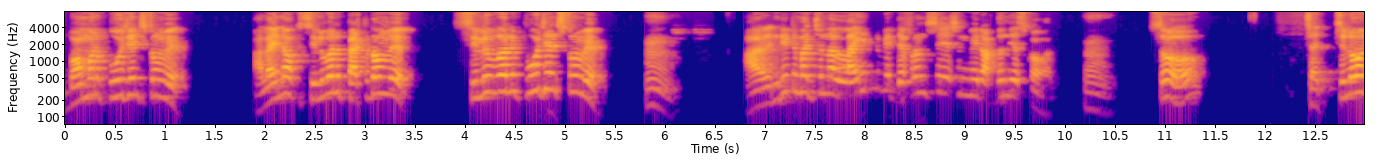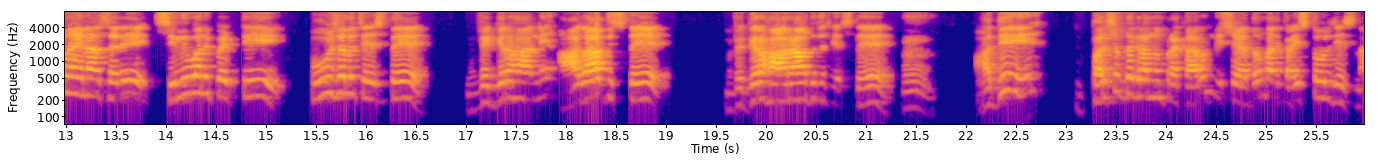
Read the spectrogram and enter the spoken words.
బొమ్మను పూజించడం వేరు. అలాగే ఒక సిలువని పెట్టడం వేరు. సిలువని పూజించడం వేరు. ఆ రెండింటి మధ్య ఉన్న లైన్ మీరు డిఫరెన్సియేషన్ మీరు అర్థం చేసుకోవాలి. సో చర్చిలోనైనా సరే సిలువని పెట్టి పూజలు చేస్తే విగ్రహాన్ని ఆరాధిస్తే విగ్రహ ఆరాధన చేస్తే. అది పరిశుద్ధ గ్రంథం ప్రకారం నిషేధం అది క్రైస్తవులు చేసిన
